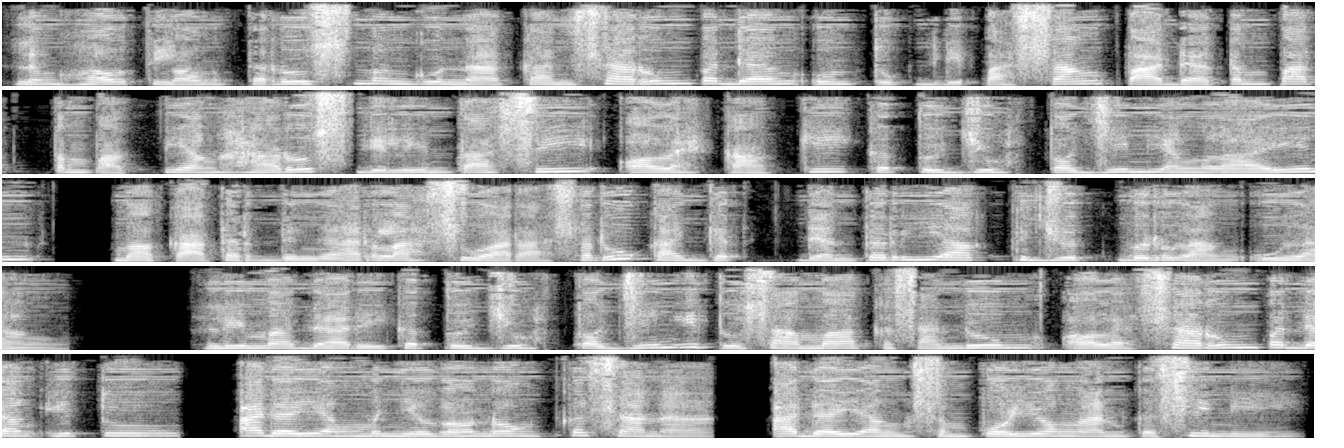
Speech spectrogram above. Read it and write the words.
Leng Hao Tiong terus menggunakan sarung pedang untuk dipasang pada tempat-tempat yang harus dilintasi oleh kaki ketujuh tojin yang lain, maka terdengarlah suara seru kaget dan teriak kejut berulang-ulang. Lima dari ketujuh tojin itu sama kesandung oleh sarung pedang itu, ada yang menyelonong ke sana, ada yang sempoyongan ke sini,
